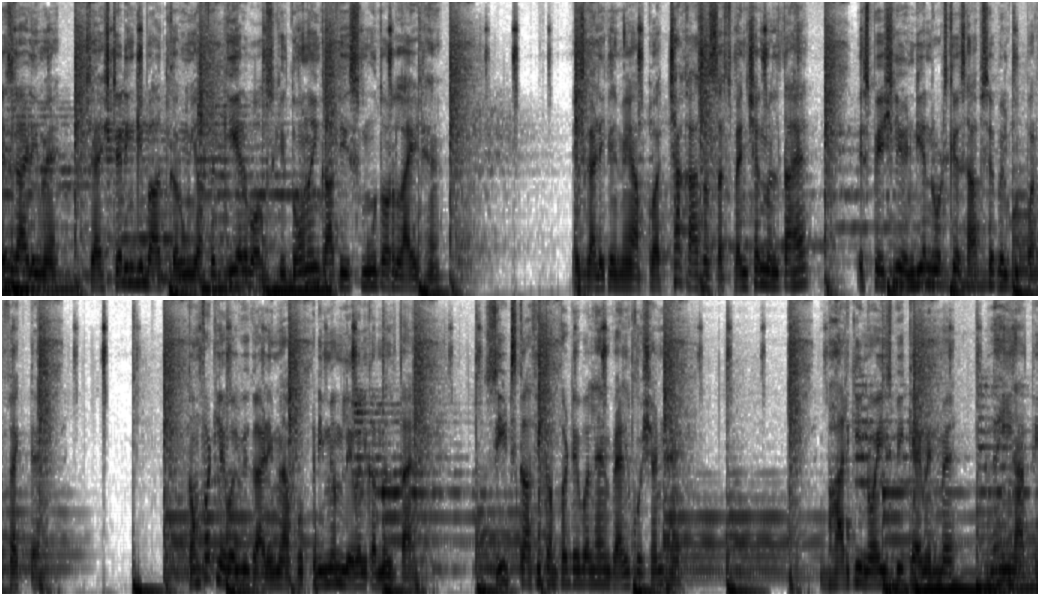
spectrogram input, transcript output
इस गाड़ी में चाहे स्टेयरिंग की बात करूँ या फिर गियर बॉक्स की, दोनों ही काफ़ी स्मूथ और लाइट हैं। इस गाड़ी के में आपको अच्छा खासा सस्पेंशन मिलता है स्पेशली इंडियन रोड्स के हिसाब से बिल्कुल परफेक्ट है। कंफर्ट लेवल भी गाड़ी में आपको प्रीमियम लेवल का मिलता है। सीट्स काफ़ी कंफर्टेबल हैं वेल कुशन हैं। बाहर की नॉइज़ भी कैबिन में नहीं आती।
